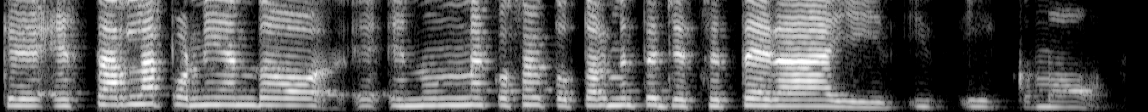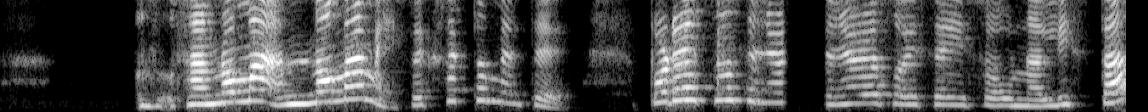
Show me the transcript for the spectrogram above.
que estarla poniendo e, en una cosa totalmente jetsetera y, y, como, o sea, no, ma- no mames, exactamente. Por eso, señores y señoras, hoy se hizo una lista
